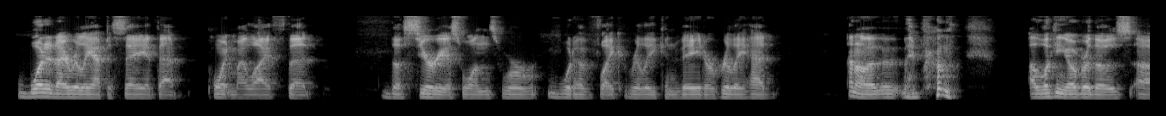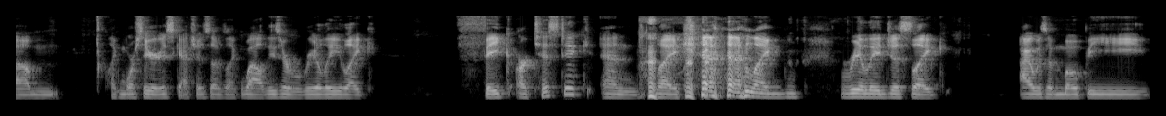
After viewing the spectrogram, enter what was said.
what did I really have to say at that point in my life that the serious ones were would have like really conveyed or really had I don't know they, they uh, looking over those um like more serious sketches I was like wow these are really like fake artistic and like and like really just like I was a mopey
